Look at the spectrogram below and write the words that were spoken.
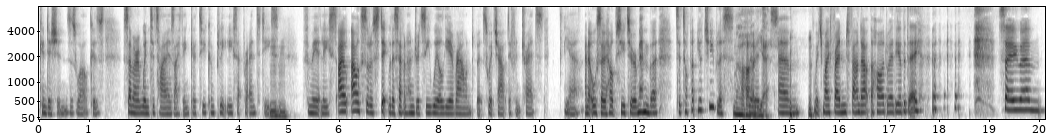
conditions as well. Because summer and winter tires, I think, are two completely separate entities Mm-hmm. for me at least. I'll, I'll sort of stick with a 700C wheel year round, but switch out different treads. Yeah, and it also helps you to remember to top up your tubeless Ah, fluid, yes. um, which my friend found out the hard way the other day. so, um,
